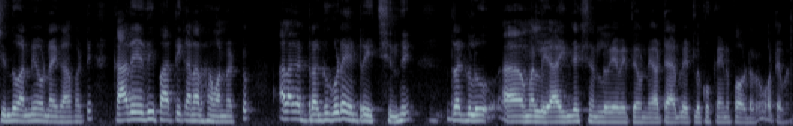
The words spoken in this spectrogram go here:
చిందు అన్నీ ఉన్నాయి కాబట్టి కాదేది పార్టీకి అనర్హం అన్నట్టు అలాగే డ్రగ్ కూడా ఎంట్రీ ఇచ్చింది. డ్రగ్గులు ఆ, మళ్ళీ ఆ ఇంజెక్షన్లు ఏవైతే ఉన్నాయో ఆ ట్యాబ్లెట్లు కొకైన్ పౌడర్ వాట్ ఎవర్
